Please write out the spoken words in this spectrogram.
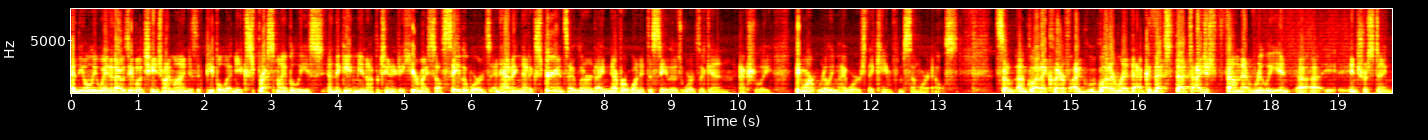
And the only way that I was able to change my mind is that people let me express my beliefs and they gave me an opportunity to hear myself say the words. And having that experience, I learned I never wanted to say those words again, actually. They weren't really my words, they came from somewhere else. So I'm glad I clarified. I'm glad I read that because that's that's. I just found that really in, uh, uh, interesting.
